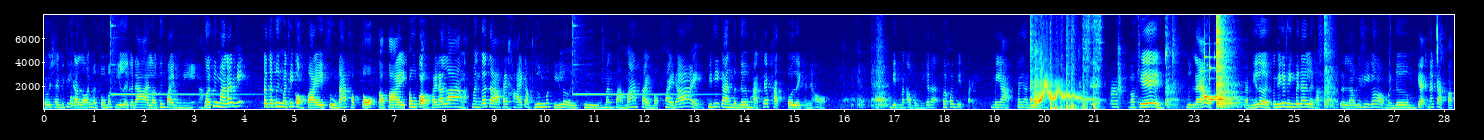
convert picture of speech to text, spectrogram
โดยใช้วิธีการร้อยเหมือนตัวเมื่อกี้เลยก็ได้ร้อยขึ้นไปตรงนี้ร้อยขึ้นมาด้านนี้ ก็จะขึ้นมาที่กล่องไฟสู่หน้าท็อปโต๊ะต่อไป ตรงกล่องไฟด้านล่างอะมันก็จะคล้ายๆกับรุ่นเมื่อกี้เลย คือมันสามารถใส่บล็อกไฟได้ วิธีการเหมือนเดิมค่ะ แค่ผลักตัวเหล็กอันนี้ออก บิดมันออกแบบนี้ก็ได้ค่อยๆบิดไป ไม่ยากก็ยากอยู่โอเค หลุดแล้ว แบบนี้เลยตัวนี้ก็ทิ้งไปได้เลยค่ะ เสร็จแล้ววิธีก็เหมือนเดิม แกะหน้ากากปลั๊ก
